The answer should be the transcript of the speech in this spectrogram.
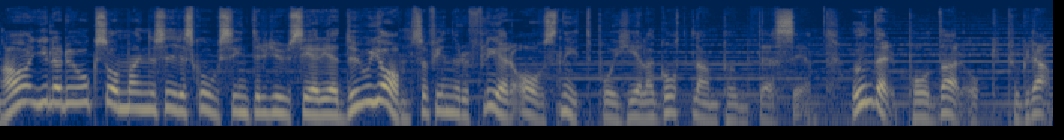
Ja, gillar du också Magnus Ireskogs intervjuserie Du och jag så finner du fler avsnitt på helagotland.se under poddar och program.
